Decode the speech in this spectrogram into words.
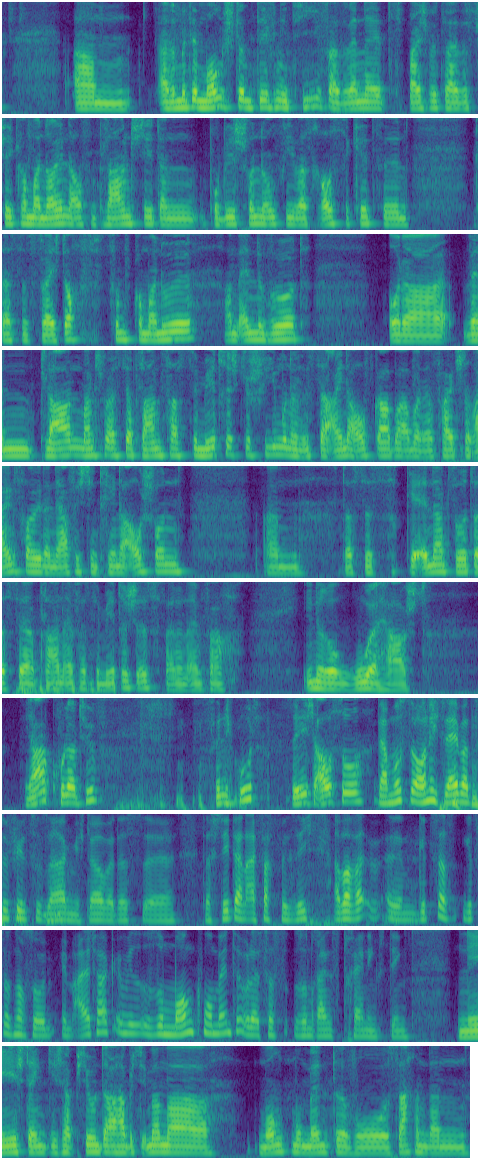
Ähm, also mit dem Monk stimmt definitiv. Also wenn da jetzt beispielsweise 4,9 auf dem Plan steht, dann probiere ich schon irgendwie was rauszukitzeln, dass es vielleicht doch 5,0 am Ende wird. Oder wenn Plan, manchmal ist der Plan fast symmetrisch geschrieben und dann ist da eine Aufgabe aber in der falschen Reihenfolge, dann nerv ich den Trainer auch schon, ähm, dass das geändert wird, dass der Plan einfach symmetrisch ist, weil dann einfach innere Ruhe herrscht. Ja, cooler Typ. Finde ich gut. Sehe ich auch so. Da musst du auch nicht selber zu viel zu sagen. Ich glaube, das, äh, das steht dann einfach für sich. Aber ähm, gibt's das, gibt's das noch so im, im Alltag irgendwie so, so Monk-Momente oder ist das so ein reines Trainingsding? Nee, ich denke, ich habe hier und da habe ich immer mal Monk-Momente, wo Sachen dann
